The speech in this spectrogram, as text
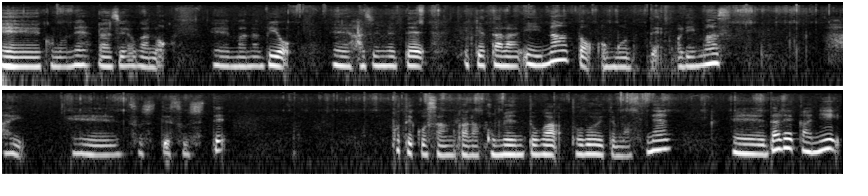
えこのねラジオガの、え学びを、え始めていけたらいいなと思っております。はい、えー、そしてそしてポテコさんからコメントが届いてますね。えー、誰かに、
